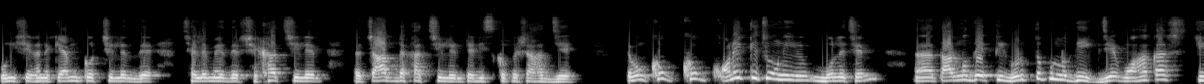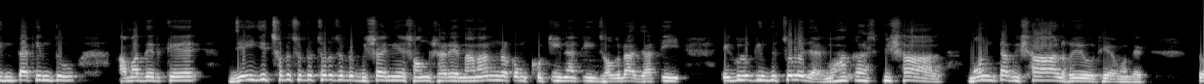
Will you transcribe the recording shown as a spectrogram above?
উনি সেখানে ক্যাম্প করছিলেন যে ছেলে মেয়েদের শেখাচ্ছিলেন, চাঁদ দেখাচ্ছিলেন টেলিস্কোপের সাহায্যে এবং খুব খুব অনেক কিছু উনি বলেছেন। তার মধ্যে একটি গুরুত্বপূর্ণ দিক যে মহাকাশ চিন্তা কিন্তু আমাদেরকে যেই যে ছোট ছোট ছোট ছোট বিষয় নিয়ে সংসারে নানান রকম খুঁটিনাটি ঝগড়া ঝাঁটি এগুলো কিন্তু চলে যায়। মহাকাশ বিশাল, মনটা বিশাল হয়ে ওঠে আমাদের। তো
